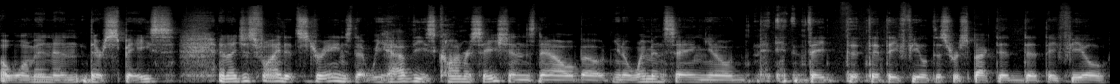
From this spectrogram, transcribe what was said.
a woman and their space. And I just find it strange that we have these conversations now about, you know, women saying, you know, they that they feel disrespected, that they feel,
